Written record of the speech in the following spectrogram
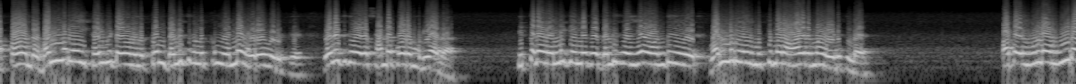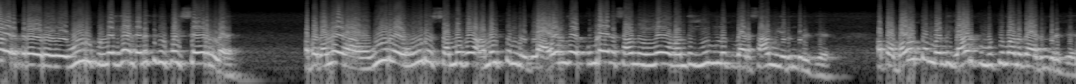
அப்போ அந்த வன்முறையை கைவிட்டவர்களுக்கும் தலித்துகளுக்கும் என்ன உறவு இருக்கு? தலித்துகளை சண்டை போட முடியாதா? இத்தனை எண்ணிக்கையில் இருக்கிற தலித்துகள் ஏன் வந்து வன்முறையை முக்கியமான ஆயுதமா எடுக்கல? அப்ப இவ்வளவு ஊரா இருக்கிற ஒரு ஊருக்குள்ள ஏன் தலித்துக்கு போய் சேரல? அப்ப தலை ஊரு ஊரு சமூக அமைப்புன்னு இருக்குல்ல அவங்க கும்பிடாத சாமி ஏன் வந்து இவங்களுக்கு வேற சாமி இருந்திருக்கு? அப்ப பௌத்தம் வந்து யாருக்கு முக்கியமானதா இருந்திருக்கு?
